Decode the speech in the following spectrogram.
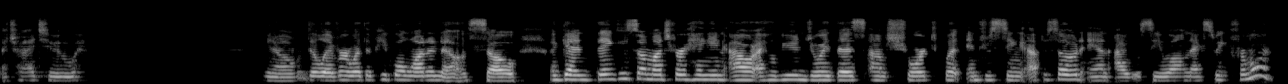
I try to, you know, deliver what the people want to know. So again, thank you so much for hanging out. I hope you enjoyed this um, short but interesting episode, and I will see you all next week for more.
